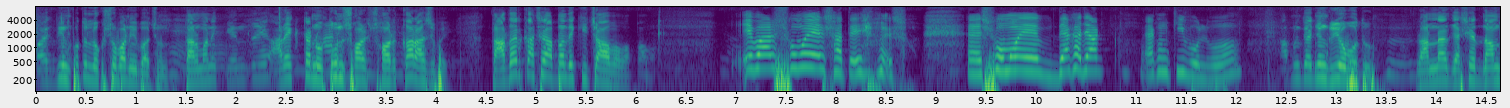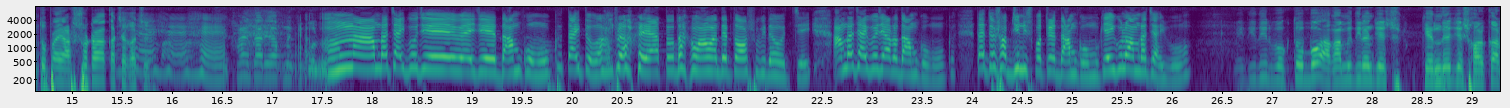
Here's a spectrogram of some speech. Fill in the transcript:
কয়েকদিন পর তো লোকসভা নির্বাচন তার মানে কেন্দ্রে আরেকটা নতুন সরকার আসবে তাদের কাছে আপনাদের কি চাওয়া বাবা পাওয়া? এবার সময়ের সাথে সময়ে দেখা যাক এখন কি বলব? আপনি তো একজন গৃহবধূ। রান্নার গ্যাসের দাম তো প্রায় আটশো টাকা কাছাকাছি। হ্যাঁ হ্যাঁ এখানে দাঁড়িয়ে আপনি কি বলবেন? উম, না আমরা চাইব যে এই যে দাম কমুক তাই তো? আমরা এত দাম আমাদের তো অসুবিধা হচ্ছেই। আমরা চাইব যে আরও দাম কমুক। তাই তো সব জিনিসপত্রের দাম কমুক এইগুলো আমরা চাইব। এই দিদির বক্তব্য আগামী দিনে যে কেন্দ্রে যে সরকার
